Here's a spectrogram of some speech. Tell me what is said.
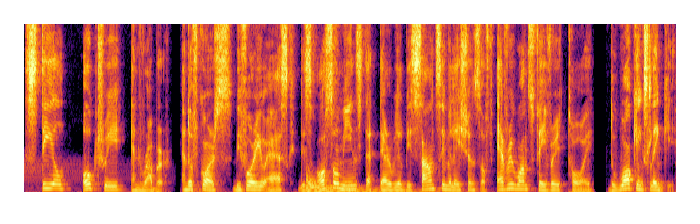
steel, oak tree and rubber. And of course, before you ask, this also means that there will be sound simulations of everyone's favorite toy, the walking slinky.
